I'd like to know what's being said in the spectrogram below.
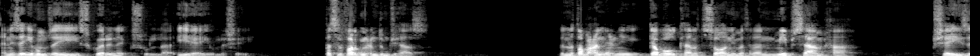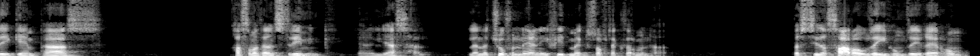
يعني زيهم زي Square Enix ولا EA ولا شيء. بس الفرق إن عندهم جهاز. لأنه طبعا يعني قبل كانت سوني مثلا مي بسامحة بشيء زي Game Pass خاصة مثلا streaming يعني اللي أسهل. لأن تشوف إنه يعني يفيد مايكروسوفت أكثر منها. بس إذا صاروا زيهم زي غيرهم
